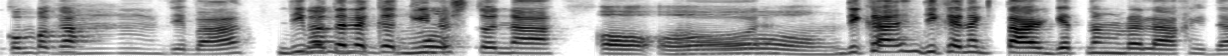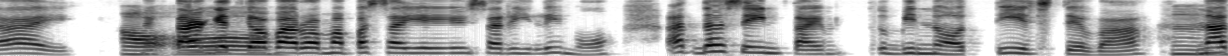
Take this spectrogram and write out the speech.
Kumbaga, Mm, di ba? Hindi mo talaga ginusto na, oo. hindi ka, hindi ka nag-target ng lalaki, dai. Oo. Nag-target ka para mapasaya yung sarili mo. At the same time, to be noticed, di ba? Not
